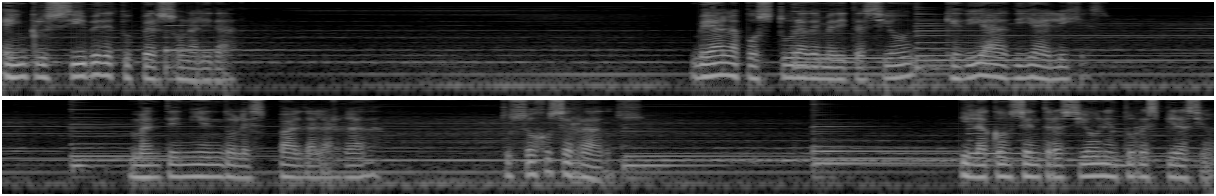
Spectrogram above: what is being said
e inclusive de tu personalidad. Vea la postura de meditación que día a día eliges manteniendo la espalda alargada, tus ojos cerrados y la concentración en tu respiración.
